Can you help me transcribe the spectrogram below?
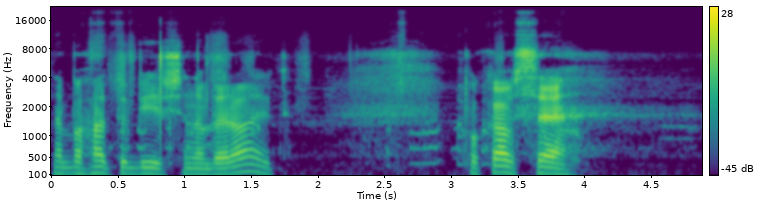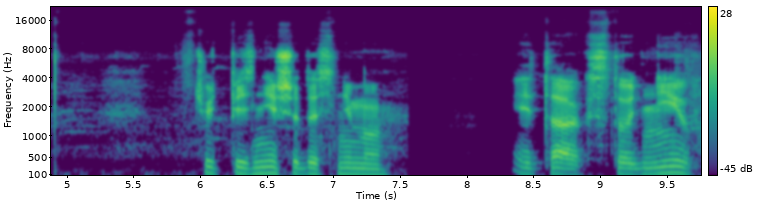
набагато більше набирають. Поки все. Чуть пізніше досніму. І так, 100 днів.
